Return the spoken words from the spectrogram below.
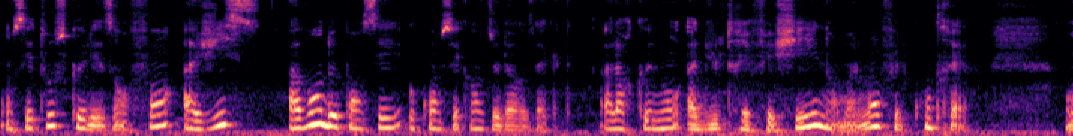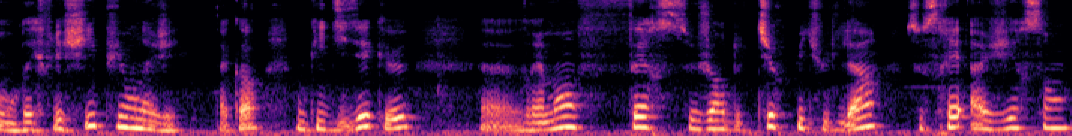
On sait tous que les enfants agissent avant de penser aux conséquences de leurs actes. Alors que nous, adultes réfléchis, normalement on fait le contraire. On réfléchit puis on agit. D'accord? Donc il disait que euh, vraiment faire ce genre de turpitude-là, ce serait agir sans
